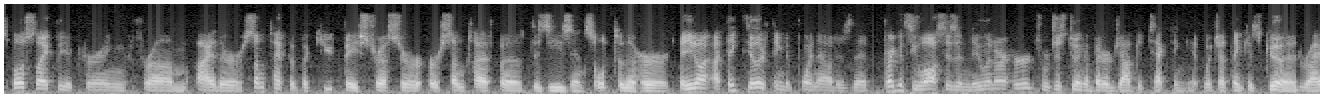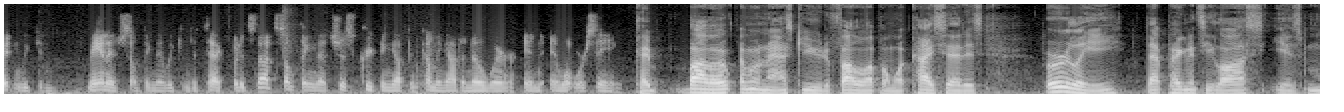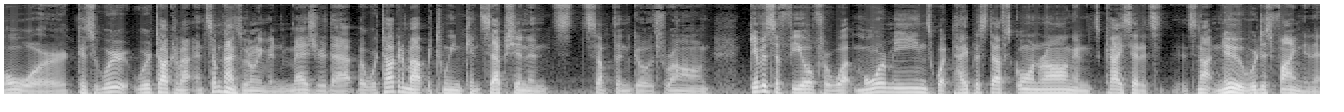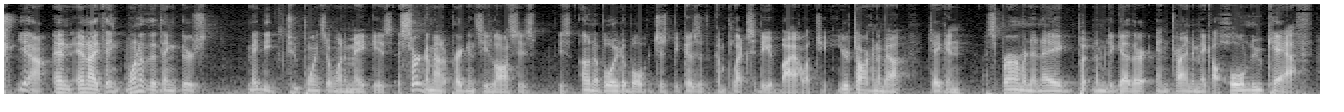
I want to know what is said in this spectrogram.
most likely occurring from either some type of acute phase stressor or some type of disease insult to the herd. And you know, I think the other thing to point out is that pregnancy loss isn't new in our herds. We're just doing a better job detecting it, which I think is good, right? And we can manage something that we can detect, but it's not something that's just creeping up and coming out of nowhere in, in what we're seeing. Okay, Bob, I'm going to ask you to follow up on what Ky said is early that pregnancy loss is more because we're we're talking about and sometimes we don't even measure that but we're talking about between conception and something goes wrong give us a feel for what more means what type of stuff's going wrong and ky said it's it's not new we're just finding it yeah and and i think one of the things there's maybe two points I want to make is a certain amount of pregnancy loss is, is unavoidable just because of the complexity of biology. You're talking about taking a sperm and an egg, putting them together, and trying to make a whole new calf.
